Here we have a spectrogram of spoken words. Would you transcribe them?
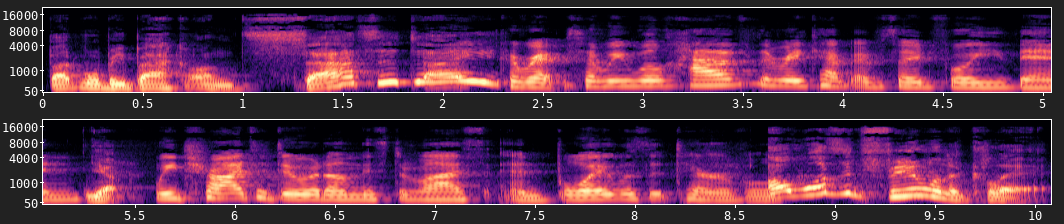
But we'll be back on Saturday. Correct. So we will have the recap episode for you then. Yeah. We tried to do it on this device, and boy, was it terrible. I wasn't feeling it, Claire,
